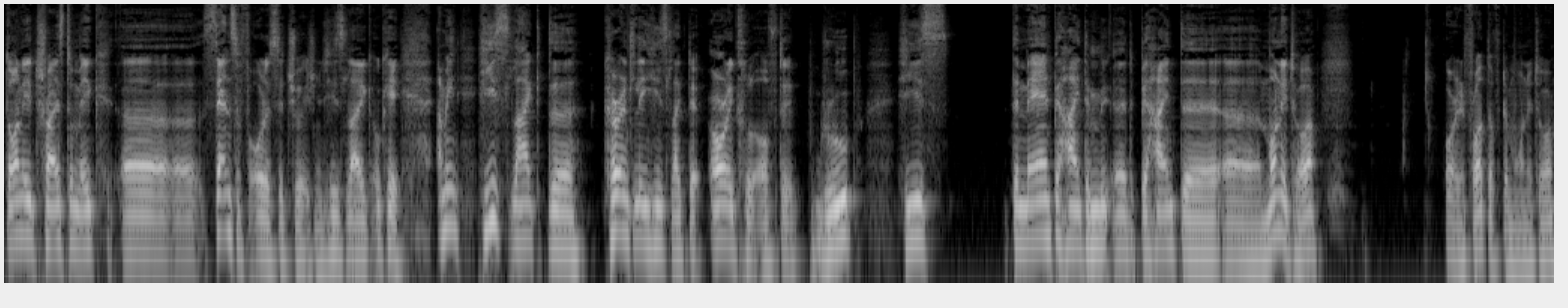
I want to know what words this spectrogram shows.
Donnie tries to make uh, sense of all the situation. He's like, okay, I mean, he's like the currently he's like the oracle of the group. He's the man behind the uh, behind the uh, monitor or in front of the monitor,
